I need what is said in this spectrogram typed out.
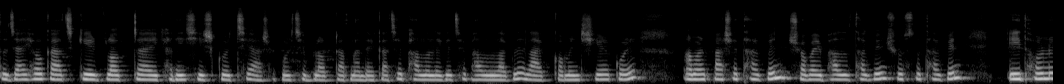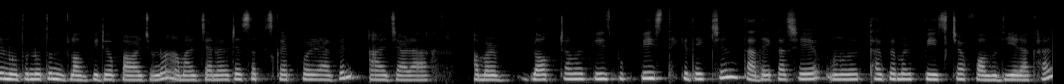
তো যাই হোক, আজকের ব্লগটা এখানেই শেষ করছি। আশা করছি ব্লগটা আপনাদের কাছে ভালো লেগেছে, ভালো লাগলে লাইক কমেন্ট শেয়ার করে আমার পাশে থাকবেন। সবাই ভালো থাকবেন, সুস্থ থাকবেন। এই ধরনের নতুন নতুন ব্লগ ভিডিও পাওয়ার জন্য আমার চ্যানেলটা সাবস্ক্রাইব করে রাখবেন। আর যারা আমার ব্লগটা আমার ফেসবুক পেজ থেকে দেখছেন, তাদের কাছে অনুরোধ থাকবে আমার পেজটা ফলো দিয়ে রাখার।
